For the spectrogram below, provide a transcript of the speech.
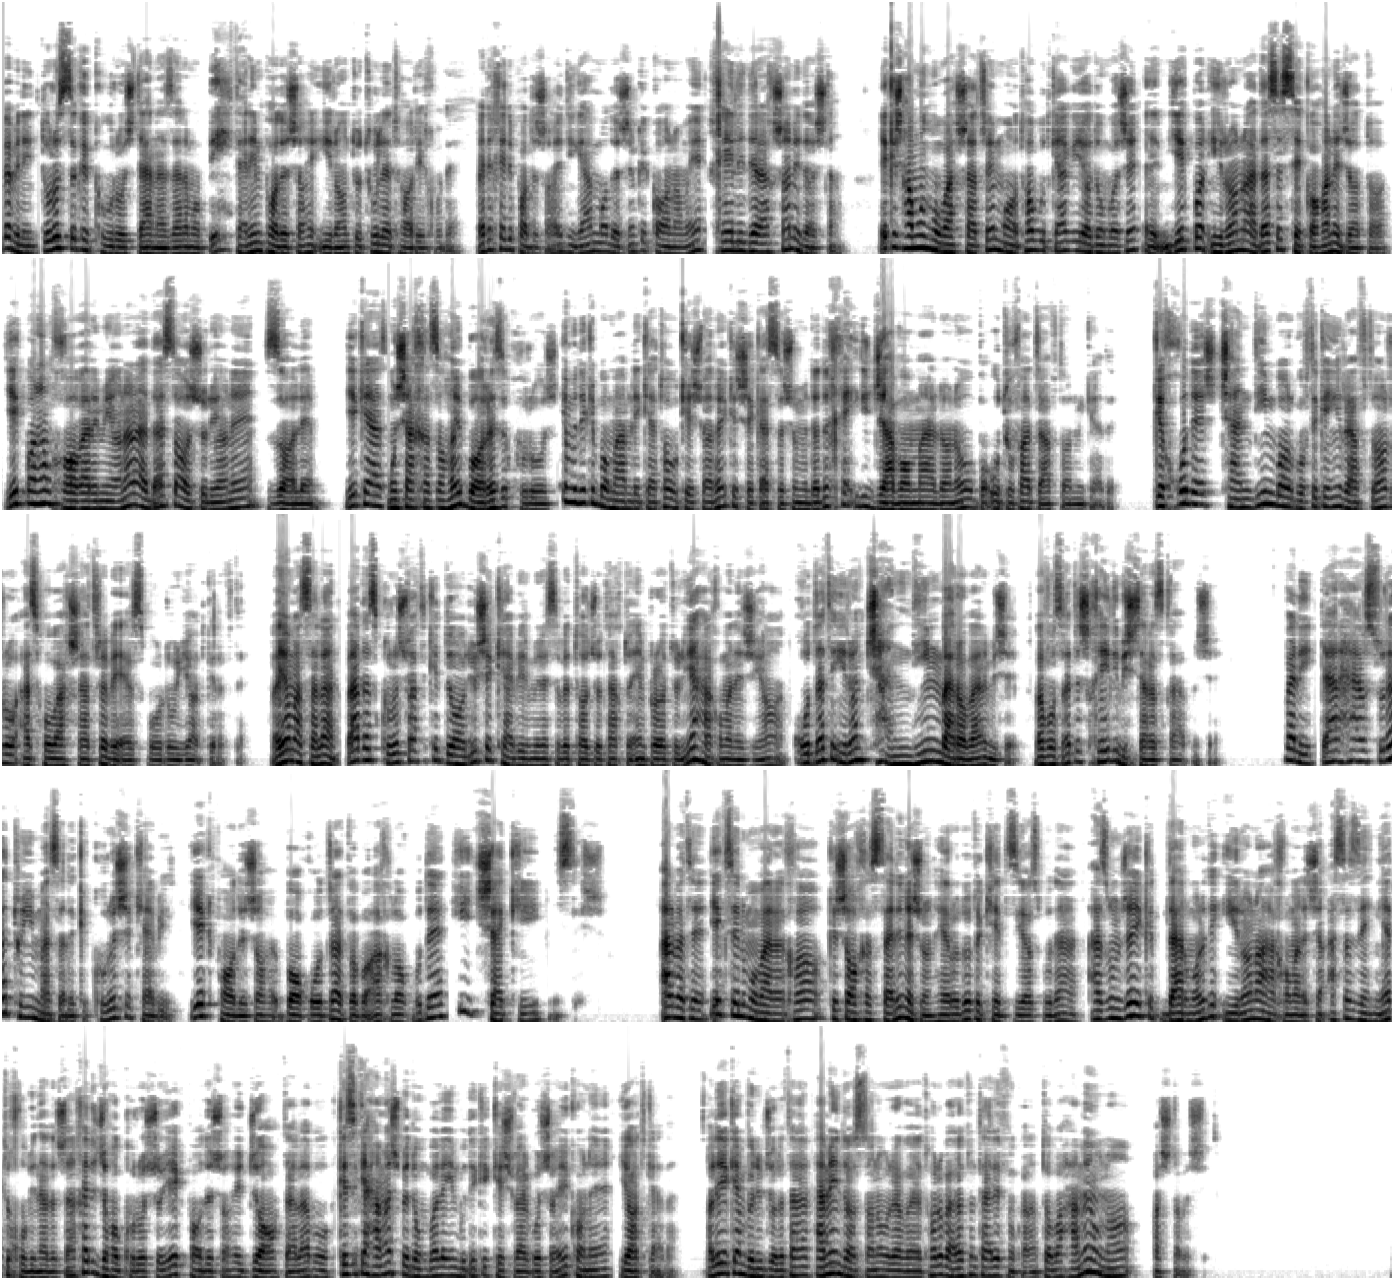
ببینید درسته که کوروش در نظر ما بهترین پادشاه ایران تو طول تاریخ بوده ولی خیلی پادشاه دیگه هم ما داشتیم که کارنامه خیلی درخشانی داشتن. یکیش همون هوخشترهای مادها بود که اگه یادون باشه یک بار ایران رو از دست سکاها نجات داد. یک بار هم خاور میانه رو از دست آشوریان ظالم. یکی از مشخصه های بارز کوروش این بوده که با مملکت ها و کشورهایی که شکستشون می‌داده خیلی جوان مردانه و با عطوفت رفتار می‌کرده. که خودش چندین بار گفته که این رفتار رو از هوخشتره به ارث برده و یاد گرفته. و یا مثلا بعد از کوروش وقتی که داریوش کبیر می‌رسه به تاج و تخت و امپراتوری هخامنشیان قدرت ایران چندین برابر میشه و وسعتش خیلی بیشتر از قبل میشه. ولی در هر صورت تو این مسئله که کوروش کبیر یک پادشاه با قدرت و با اخلاق بوده هیچ شکی نیستش. البته یک سری ها که شاخصترینشون هرودوت و کتزیاس بودن از اونجایی که در مورد ایران و هخامنشیان اصلا ذهنیت خوبی نداشتن خیلی جاها کوروش رو یک پادشاه جاه طلب و کسی که همش به دنبال این بوده که کشورگشایی کنه یاد کردن. حالا یکم بریم جلوتر همه این داستان و روایت ها رو براتون تعریف می‌کنم تا با همه اونا آشنا بشید.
